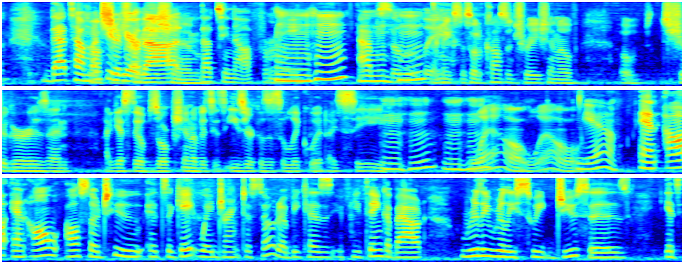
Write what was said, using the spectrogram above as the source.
That's how much you sugar. hear that, that's enough for me. Mm-hmm, Absolutely. It makes a sort of concentration of of sugars and. I guess the absorption of it is easier because it's a liquid. I see. Mm-hmm, mm-hmm. Well, well. Yeah, and al- and all, also too, it's a gateway drink to soda because if you think about really really sweet juices, it's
